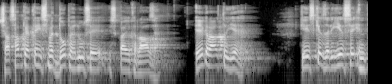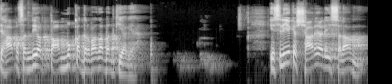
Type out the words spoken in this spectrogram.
شاہ صاحب کہتے ہیں، اس میں دو پہلو سے اس کا ایک راز ہے۔ ایک راز تو یہ ہے کہ اس کے ذریعے سے انتہا پسندی اور تعمک کا دروازہ بند کیا گیا۔ ہے اس لیے کہ شار علیہ السلام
